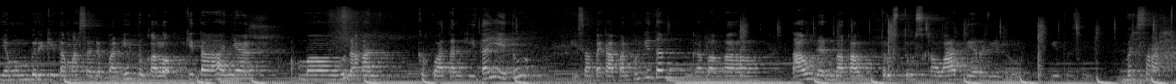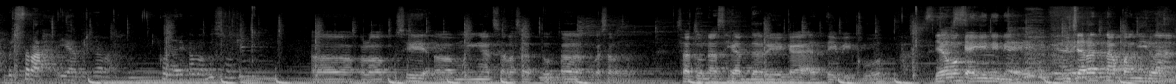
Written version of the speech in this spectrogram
yang memberi kita masa depan itu. Kalau kita hanya menggunakan kekuatan kita yaitu sampai kapan pun kita nggak bakal tahu dan bakal terus-terus khawatir gitu. Gitu sih. Berserah. berserah ya berserah. Kalau dari Kak Bagus mungkin? Eh, kalau aku sih eh, mengingat salah satu eh, bukan salah satu satu nasihat dari kayak RTB ku dia ngomong kayak gini nih. Bicara tentang panggilan.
